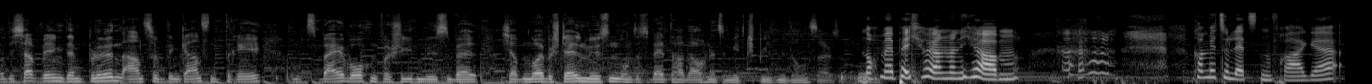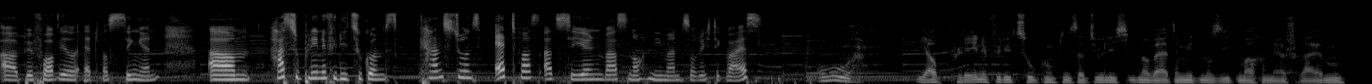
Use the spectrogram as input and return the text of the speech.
und ich habe wegen dem blöden Anzug den ganzen Dreh um zwei Wochen verschieben müssen, weil ich habe neu bestellen müssen und das Wetter hat auch nicht so mitgespielt mit uns. Also. Noch mehr Pech kann man nicht haben. Kommen wir zur letzten Frage, äh, bevor wir etwas singen. Ähm, hast du Pläne für die Zukunft? Kannst du uns etwas erzählen, was noch niemand so richtig weiß? Uh, ja, Pläne für die Zukunft ist natürlich immer weiter mit Musik machen, mehr schreiben,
